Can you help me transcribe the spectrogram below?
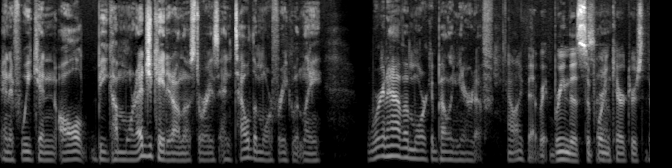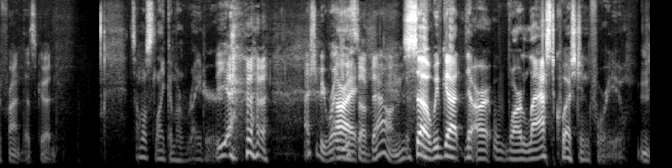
and if we can all become more educated on those stories and tell them more frequently we're going to have a more compelling narrative I like that. Bring the supporting characters to the front. That's good. It's almost like I'm a writer. Yeah. I should be writing All this stuff down. So we've got the, our our last question for you Mm.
